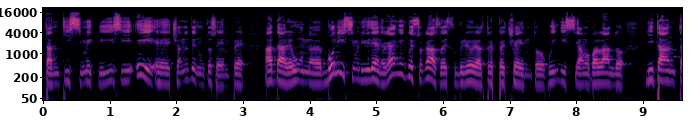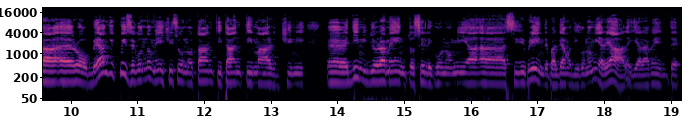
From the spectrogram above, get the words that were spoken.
tantissime crisi e eh, ci hanno tenuto sempre a dare un buonissimo dividendo che anche in questo caso è superiore al 3%, quindi stiamo parlando di tanta eh, roba e anche qui secondo me ci sono tanti tanti margini eh, di miglioramento se l'economia eh, si riprende, parliamo di economia reale chiaramente,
